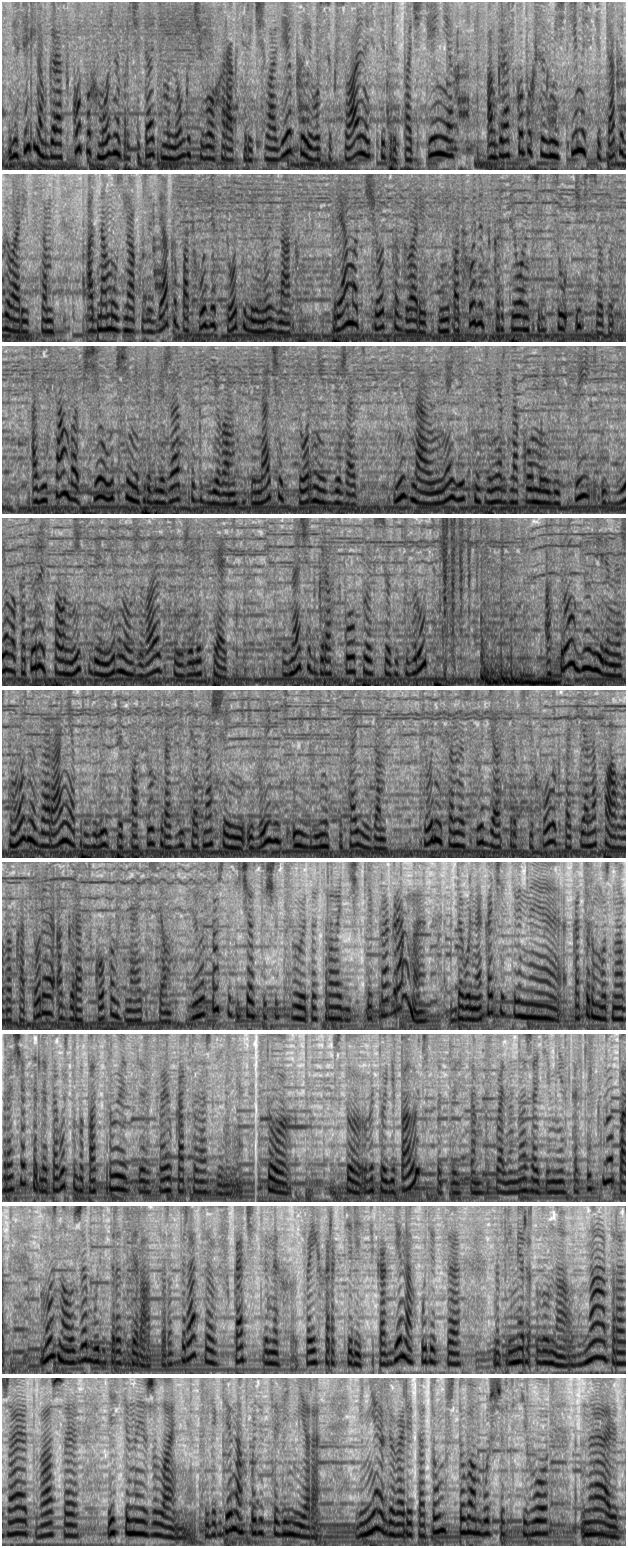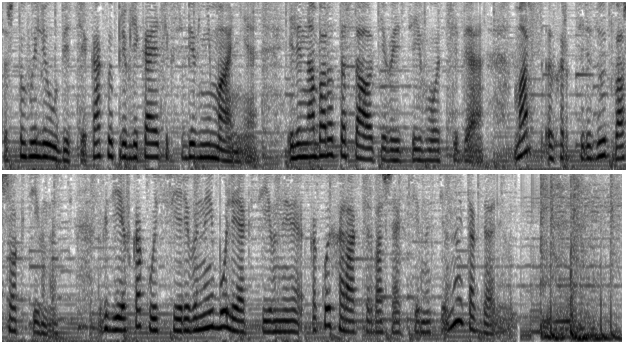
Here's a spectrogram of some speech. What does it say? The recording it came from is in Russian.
Действительно, в гороскопах можно прочитать много чего о характере человека, его сексуальности, предпочтениях. А в гороскопах совместимости так и говорится. Одному знаку зодиака подходит тот или иной знак. Прямо четко говорится, не подходит скорпион тельцу и все тут. А весам вообще лучше не приближаться к девам, иначе ссор не избежать. Не знаю, у меня есть, например, знакомые весы и дева, которые вполне себе мирно уживаются уже лет пять. Значит, гороскопы все-таки врут? Астрологи уверены, что можно заранее определить предпосылки развития отношений и выявить уязвимости союза. Сегодня со мной в студии астропсихолог Татьяна Павлова, которая о гороскопах знает все. Дело в том, что сейчас существуют астрологические программы, довольно качественные, к которым можно обращаться для того, чтобы построить свою карту рождения. То что в итоге получится, то есть там буквально нажатием нескольких кнопок, можно уже будет разбираться. Разбираться в качественных своих характеристиках, где находится, например, Луна. Луна отражает ваши истинные желания. Или где находится Венера. Венера говорит о том, что вам больше всего нравится, что вы любите, как вы привлекаете к себе внимание – или наоборот отталкиваете его от себя. Марс характеризует вашу активность. Где, в какой сфере вы наиболее активны, какой характер вашей активности, ну и так далее.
